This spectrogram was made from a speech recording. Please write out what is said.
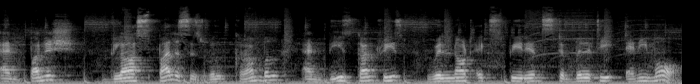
and punish, glass palaces will crumble and these countries will not experience stability anymore.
